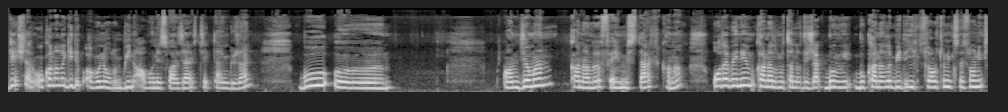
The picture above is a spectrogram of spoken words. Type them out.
Gençler o kanala gidip abone olun. 1000 abonesi var gerçekten güzel. Bu ıı, amcamın kanalı Fehmister kanal. O da benim kanalımı tanıtacak. Bu bu kanalı bir de X Son X.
